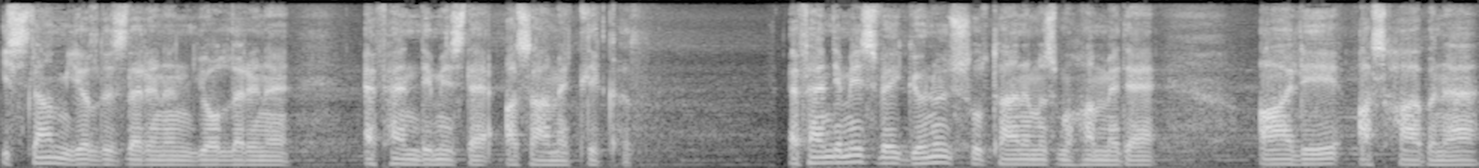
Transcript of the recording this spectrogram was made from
İslam yıldızlarının yollarını Efendimizle azametli kıl. Efendimiz ve gönül sultanımız Muhammed'e, Ali, ashabına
